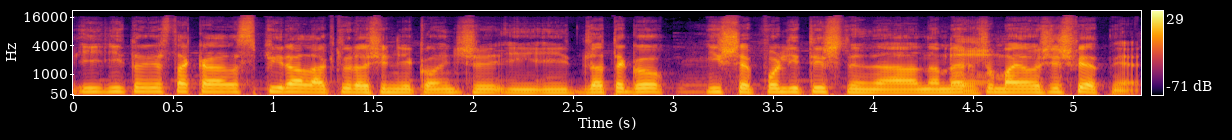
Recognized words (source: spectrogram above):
I, i to jest taka spirala, która się nie kończy i, i dlatego nisze polityczne na, na meczu mają się świetnie.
